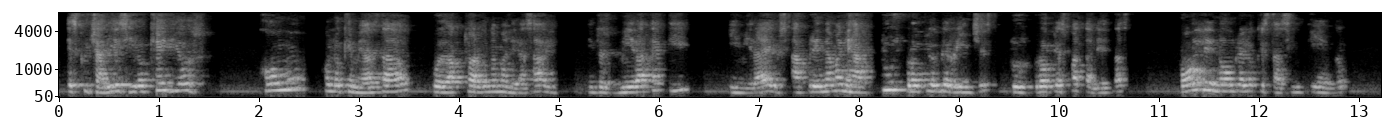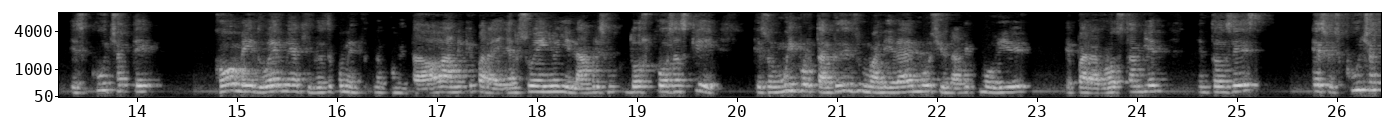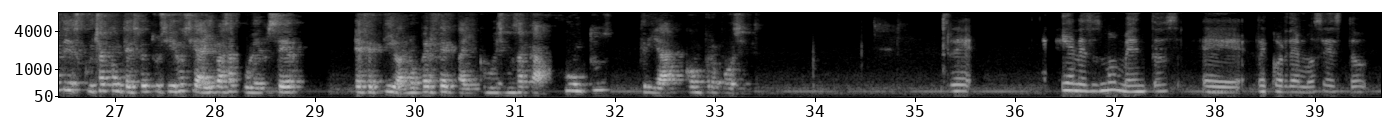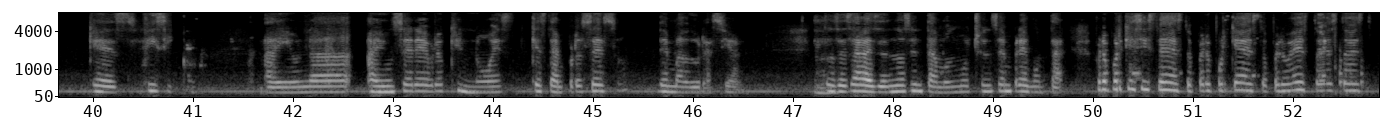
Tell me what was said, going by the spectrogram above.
escuchar y decir, ok, Dios, ¿cómo con lo que me has dado puedo actuar de una manera sabia? Entonces, mírate a ti y mira a ellos. Aprende a manejar tus propios berrinches, tus propias pataletas. Ponle nombre a lo que estás sintiendo. Escúchate, come, duerme, aquí nos comentaba Vane que para ella el sueño y el hambre son dos cosas que, que son muy importantes en su manera emocional de cómo vive, eh, para Ross también. Entonces, eso, escúchate, escucha el contexto de tus hijos y ahí vas a poder ser efectiva, no perfecta, y como decimos acá, juntos, criar con propósito. y en esos momentos, eh, recordemos esto que es físico, hay, una, hay un cerebro que no es, que está en proceso de maduración. Entonces a veces nos sentamos mucho en, preguntar, pero ¿por qué hiciste esto? ¿Pero por qué esto? ¿Pero esto, esto, esto?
